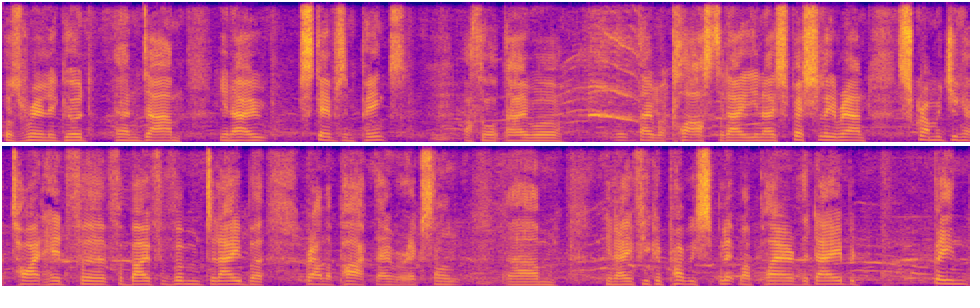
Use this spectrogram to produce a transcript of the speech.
was really good, and um, you know, Stevs and Pinks, I thought they were they were class today. You know, especially around scrummaging at tight head for, for both of them today, but around the park they were excellent. Um, you know, if you could probably split my player of the day, but been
